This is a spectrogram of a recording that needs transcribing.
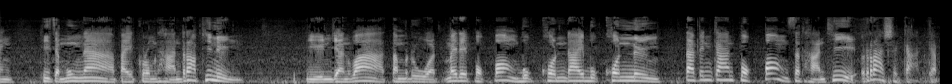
ง ที่จะมุ่งหน้าไปกรมฐานราบที่หนึ่งยืนยันว่าตำรวจไม่ได้ปกป้องบุคคลใดบุคคลหนึ่ง แต่เป็นการปกป้องสถานที่ราชการครับ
